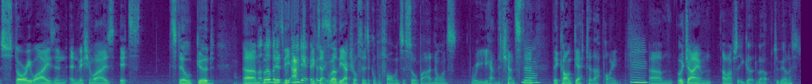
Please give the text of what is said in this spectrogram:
story wise and, and mission wise, it's still good. Um, Well, but nobody's the, the it, exactly. Well, the actual physical performance is so bad, no one's really had the chance to. No. They can't get to that point Mm. um, which I am I'm absolutely good about, to be honest,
